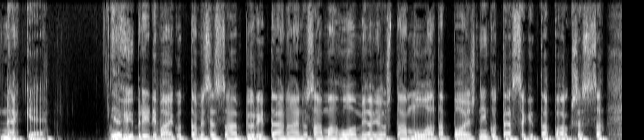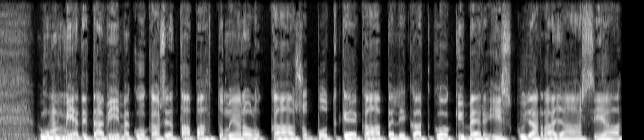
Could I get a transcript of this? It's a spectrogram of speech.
näkee. Ja hybridivaikuttamisessahan pyritään aina saamaan huomioon jostain muualta pois, niin kuin tässäkin tapauksessa. Kun me mietitään viime kuukausien tapahtumia, on ollut kaasuputkea, kaapelikatkoa, kyberiskuja, raja-asiaa.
